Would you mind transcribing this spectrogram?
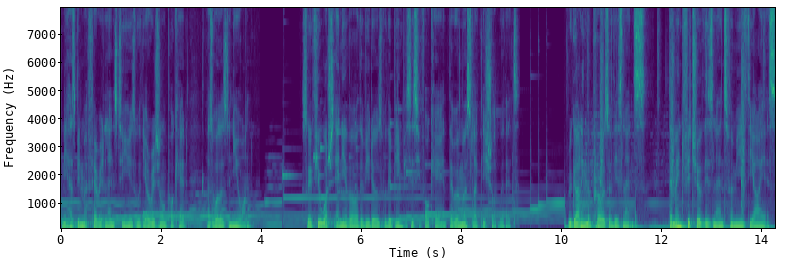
and it has been my favorite lens to use with the original pocket as well as the new one. So if you watched any of our other videos with the BMPCC 4K, they were most likely shot with it. Regarding the pros of this lens, the main feature of this lens for me is the IS,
